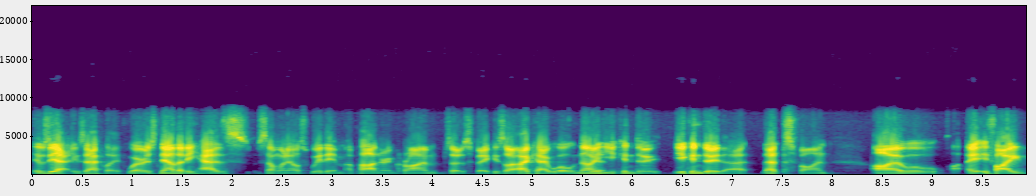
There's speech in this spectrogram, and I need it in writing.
It was yeah, exactly. Whereas now that he has someone else with him, a partner in crime, so to speak, he's like, okay, well, no, Yeah. you can do you can do that. That's fine. I will if I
